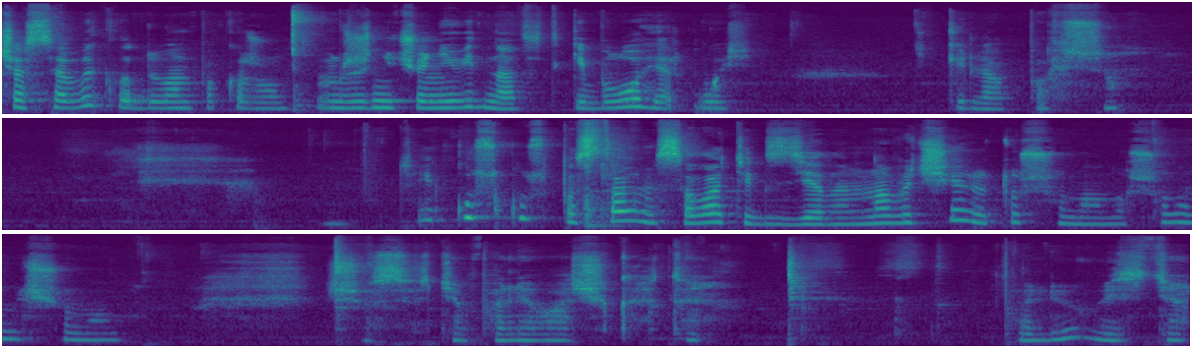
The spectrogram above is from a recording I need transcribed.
Зараз я викладу вам покажу. Вам же нічого не видно, це такий блогер. Ой, тільки ляпа все. И кускус поставим, салатик сделаем. На вечерю то, что надо. Что нам еще надо? Сейчас этим поливачкой этой полю везде.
